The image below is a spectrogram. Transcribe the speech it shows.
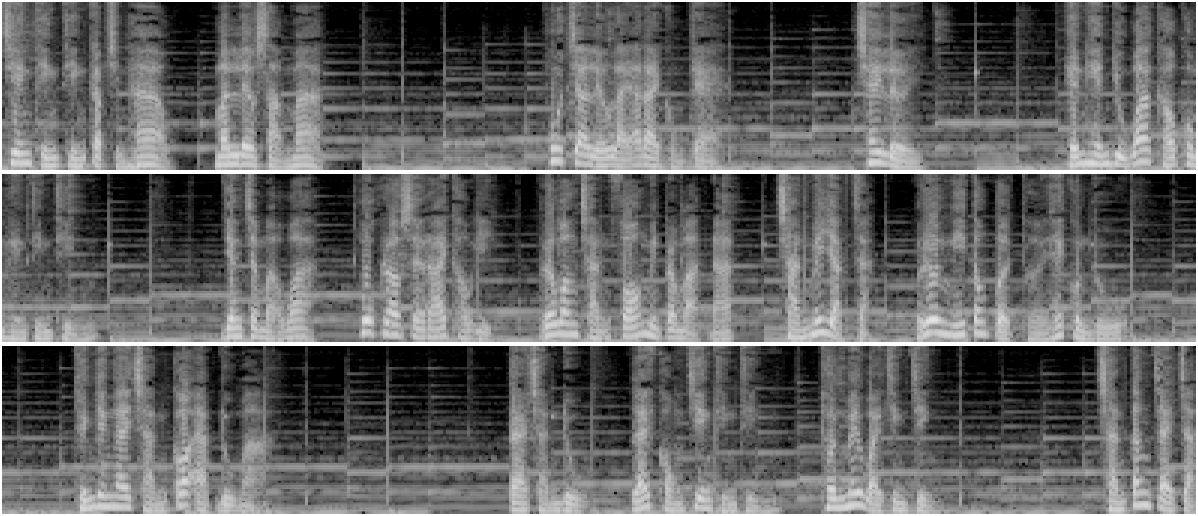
เจียงถิงถิงกับฉินห้าว มันเลวสามมากพูดจาเหลวไหลอะไรของแก ใช่เลย เห็นเห็นอยู่ว่าเขาคงเห็นถิงถิง ยังจะมาว่าพวกเราใส่ร้ายเขาอีก ระวังฉันฟ้องหมิ่นประมาทนะฉันไม่อยากจัด เรื่องนี้ต้องเปิดเผยให้คนรู้ ถึงยังไงฉันก็แอบดูมา แต่ฉันดูและของเจียงถิงถิง ทนไม่ไหวจริง ๆ ฉันตั้งใจจะ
